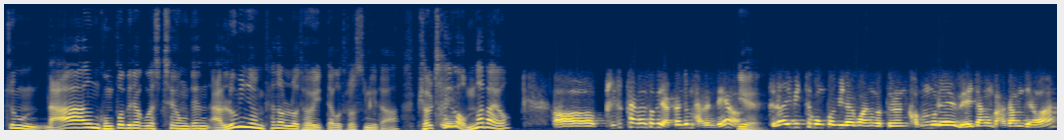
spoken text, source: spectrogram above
좀 나은 공법이라고 해서 채용된 알루미늄 패널로 되어 있다고 들었습니다. 별 차이가 네. 없나 봐요. 어, 비슷하면서도 약간 좀 다른데요. 예. 드라이비트 공법이라고 하는 것들은 건물의 외장 마감재와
